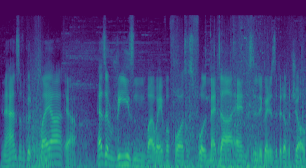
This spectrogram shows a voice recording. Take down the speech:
In the hands of a good player, yeah, there's a reason why Wave of Force is full meta and Disintegrate is a bit of a joke.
